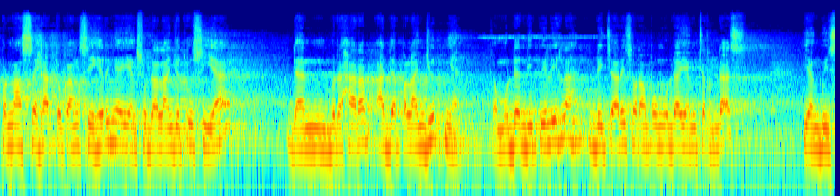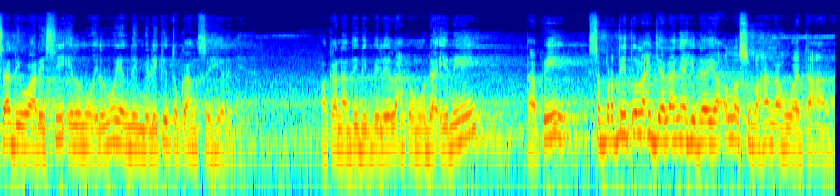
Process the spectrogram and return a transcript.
penasehat tukang sihirnya yang sudah lanjut usia dan berharap ada pelanjutnya. Kemudian dipilihlah dicari seorang pemuda yang cerdas yang bisa diwarisi ilmu-ilmu yang dimiliki tukang sihirnya. Maka nanti dipilihlah pemuda ini tapi seperti itulah jalannya hidayah Allah Subhanahu wa taala.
